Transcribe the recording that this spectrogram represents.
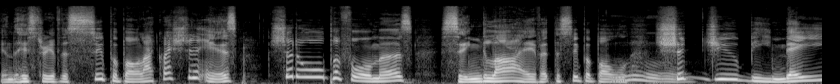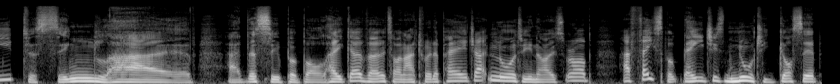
in the history of the Super Bowl. Our question is should all performers sing live at the Super Bowl? Ooh. Should you be made to sing live at the Super Bowl? Hey, go vote on our Twitter page at Naughty Nice Rob. Our Facebook page is Naughty Gossip.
